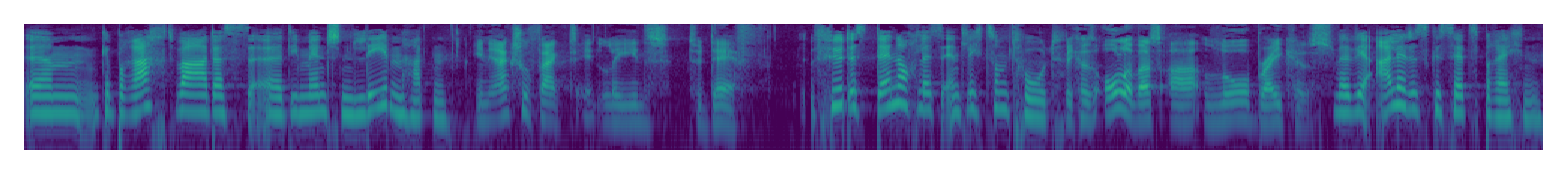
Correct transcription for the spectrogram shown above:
ähm, gebracht war, dass äh, die Menschen Leben hatten, in actual fact, it leads to death. Führt es dennoch letztendlich zum Tod, Because all of us are law breakers. weil wir alle das Gesetz brechen.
